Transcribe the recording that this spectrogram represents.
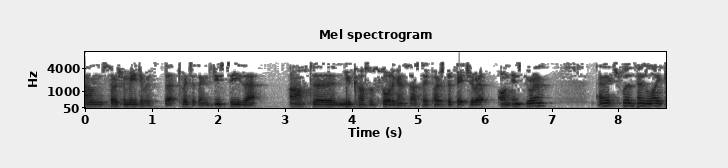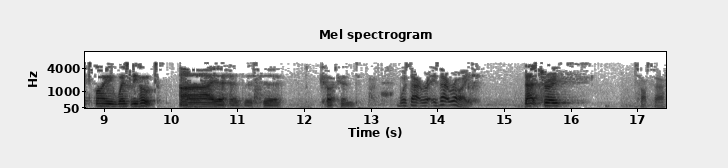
um, social media with that Twitter thing, did you see that after Newcastle scored against us, they posted a picture of it on Instagram, and it was then liked by Wesley Hoedt. ah, I heard this. Yeah, cockend. was that ri- is that right? That's true. Tosser.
